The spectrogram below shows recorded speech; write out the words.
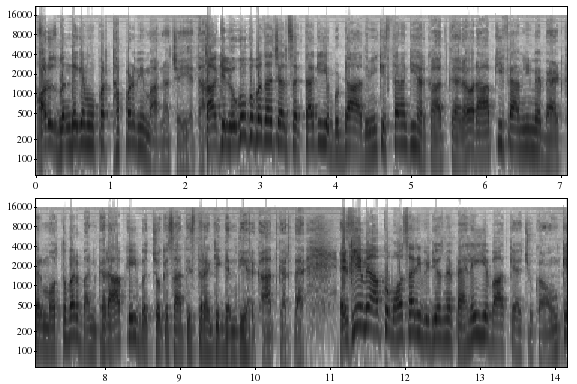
اور اس بندے کے منہ پر تھپڑ بھی مارنا چاہیے تھا، تاکہ لوگوں کو پتا چل سکتا کہ یہ بڈھا آدمی کس طرح طرح کی حرکات کر رہا ہے اور آپ کی فیملی میں بیٹھ کر معتبر بن کر آپ کے ہی بچوں کے ساتھ اس طرح کی گندی حرکات کرتا ہے۔ اس لیے میں آپ کو بہت ساری ویڈیوز میں پہلے ہی یہ بات کہہ چکا ہوں کہ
